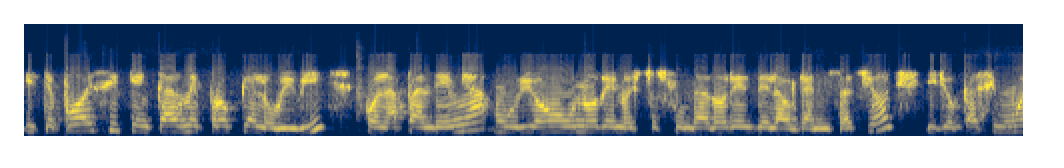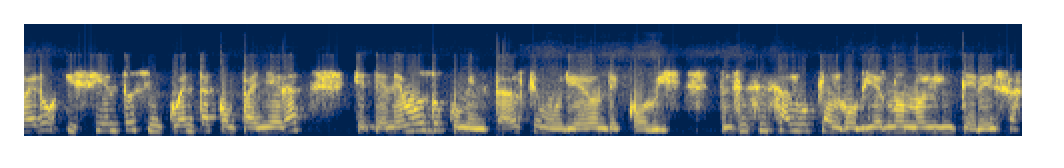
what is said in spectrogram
y te puedo decir que en carne propia lo viví. Con la pandemia murió uno de nuestros fundadores de la organización y yo casi muero, y 150 compañeras que tenemos documentados que murieron de COVID. Entonces es algo que al gobierno no le interesa.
